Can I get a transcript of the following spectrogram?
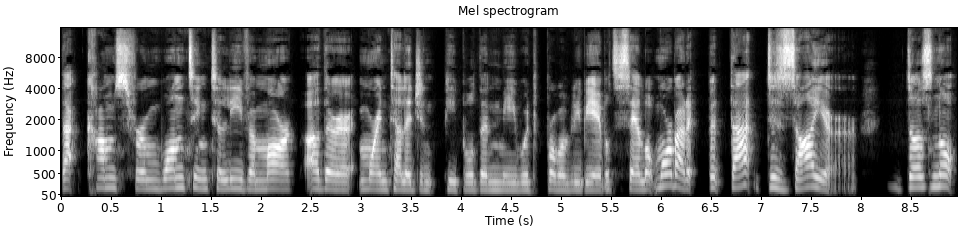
that comes from wanting to leave a mark other more intelligent people than me would probably be able to say a lot more about it but that desire does not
